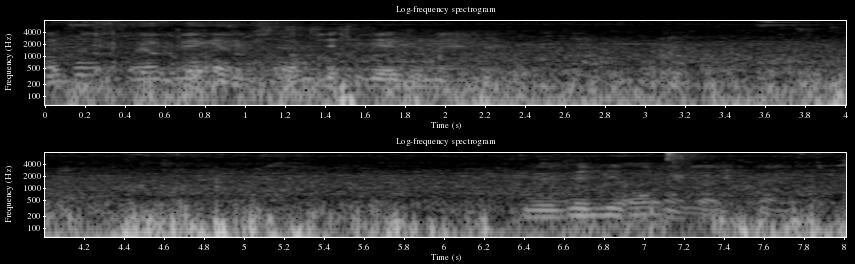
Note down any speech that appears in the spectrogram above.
Zaten Oya buraya gelmişler milleti gezdirmeye. 150 var mı acaba?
